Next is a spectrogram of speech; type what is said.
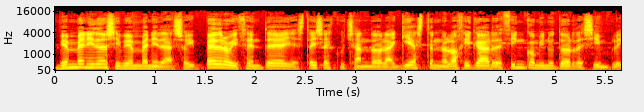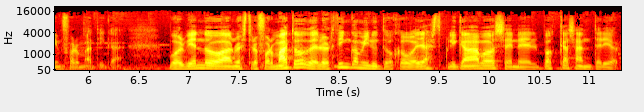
Bienvenidos y bienvenidas, soy Pedro Vicente y estáis escuchando las guías tecnológicas de 5 minutos de simple informática. Volviendo a nuestro formato de los 5 minutos, como ya explicábamos en el podcast anterior.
